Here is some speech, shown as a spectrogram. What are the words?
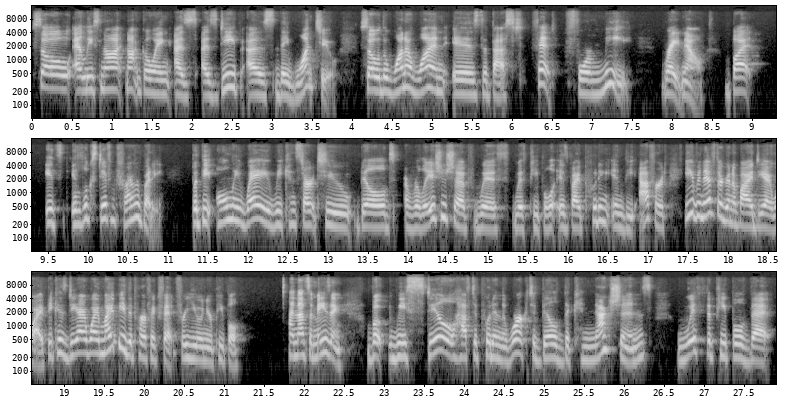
So at least not not going as as deep as they want to. So the one on one is the best fit for me right now. But it's it looks different for everybody. But the only way we can start to build a relationship with with people is by putting in the effort, even if they're going to buy DIY, because DIY might be the perfect fit for you and your people. And that's amazing. But we still have to put in the work to build the connections with the people that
